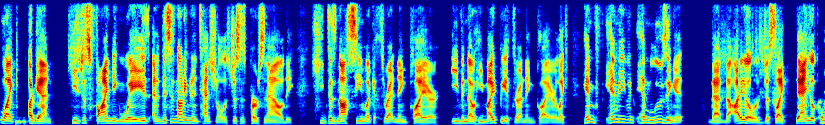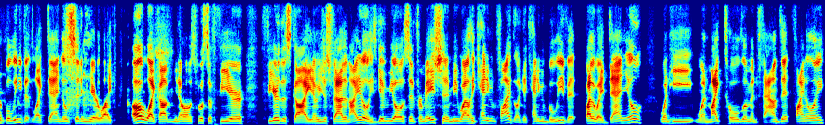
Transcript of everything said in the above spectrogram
like again, he's just finding ways, and this is not even intentional. It's just his personality. He does not seem like a threatening player, even though he might be a threatening player. Like him, him, even him losing it. That the idol is just like Daniel couldn't believe it. Like Daniel's sitting here, like, oh, like I'm, you know, I'm supposed to fear, fear this guy. You know, he just found an idol. He's giving me all this information, and meanwhile, he can't even find it. Like, I can't even believe it. By the way, Daniel when he when Mike told him and found it finally.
